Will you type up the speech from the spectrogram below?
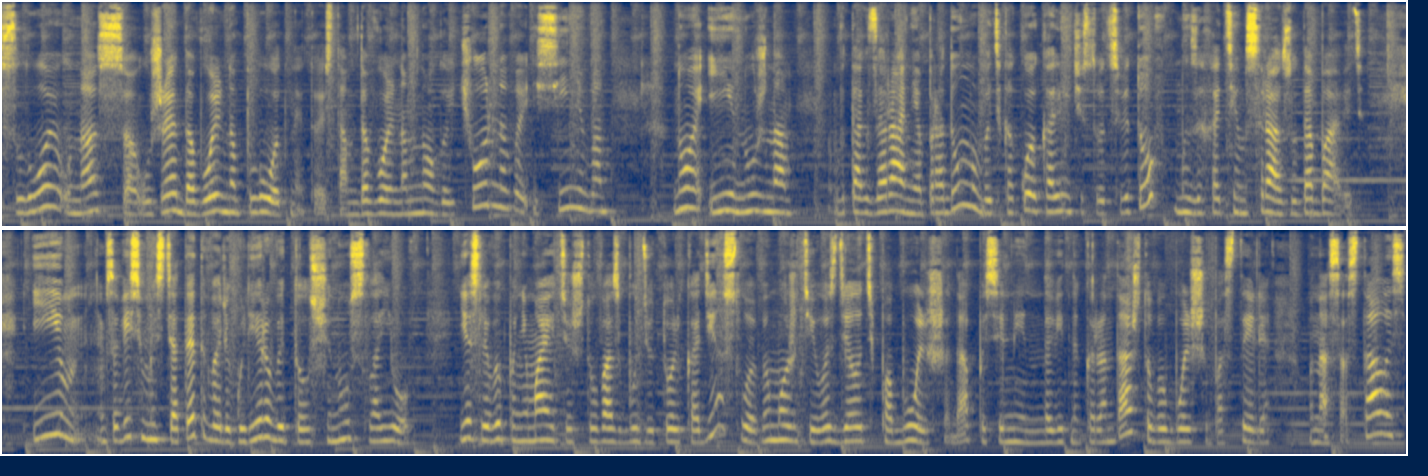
слой у нас уже довольно плотный. То есть там довольно много и черного, и синего. Но и нужно вот так заранее продумывать, какое количество цветов мы захотим сразу добавить. И в зависимости от этого регулировать толщину слоев. Если вы понимаете, что у вас будет только один слой, вы можете его сделать побольше, да, посильнее надавить на карандаш, чтобы больше пастели у нас осталось.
